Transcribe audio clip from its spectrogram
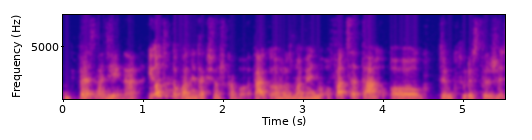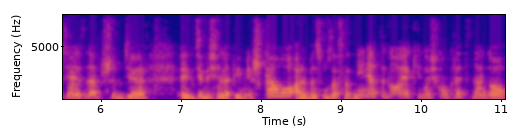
beznadziejne. I o tym dokładnie ta książka była, tak? O rozmawianiu o facetach, o tym, który styl życia jest lepszy, gdzie, e, gdzie by się lepiej mieszkało, ale bez uzasadnienia tego jakiegoś konkretnego.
